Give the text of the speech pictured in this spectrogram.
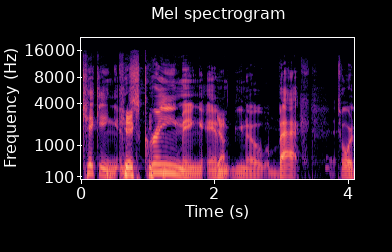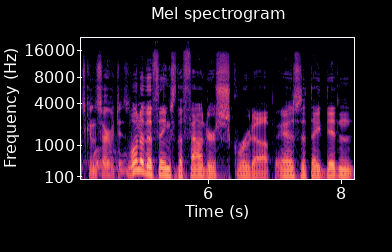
kicking and Kick- screaming and Yeah. you know back towards conservatism. One of the things the founders screwed up is that they didn't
